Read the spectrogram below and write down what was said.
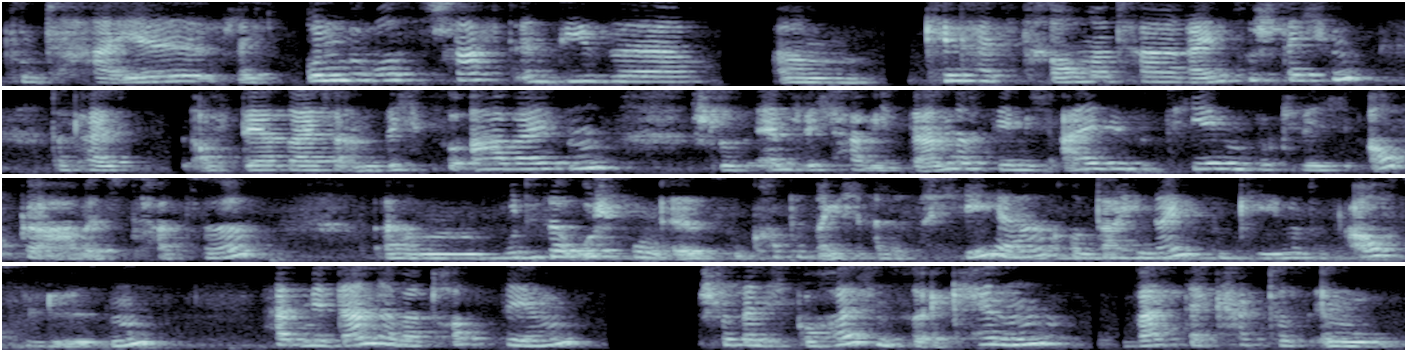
zum Teil vielleicht unbewusst schafft, in diese ähm, Kindheitstraumata reinzustechen. Das heißt, auf der Seite an sich zu arbeiten. Schlussendlich habe ich dann, nachdem ich all diese Themen wirklich aufgearbeitet hatte, ähm, wo dieser Ursprung ist, wo kommt das eigentlich alles her und da hineinzugehen und das aufzulösen, hat mir dann aber trotzdem schlussendlich geholfen zu erkennen, was der Kaktus im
